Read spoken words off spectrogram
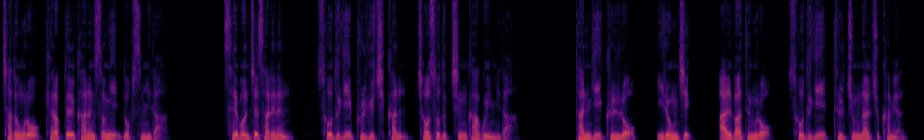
자동으로 결합될 가능성이 높습니다. 세 번째 사례는 소득이 불규칙한 저소득층 가구입니다. 단기 근로, 일용직, 알바 등으로 소득이 들쭉날쭉하면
